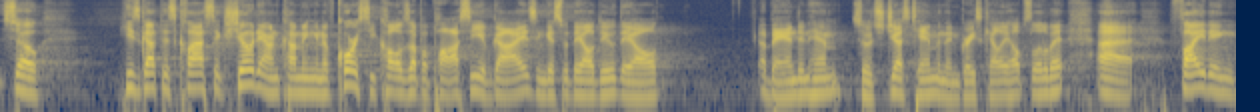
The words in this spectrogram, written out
so he's got this classic showdown coming, and of course, he calls up a posse of guys, and guess what they all do? They all abandon him. So it's just him, and then Grace Kelly helps a little bit, uh, fighting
